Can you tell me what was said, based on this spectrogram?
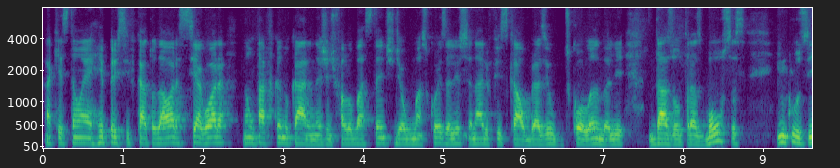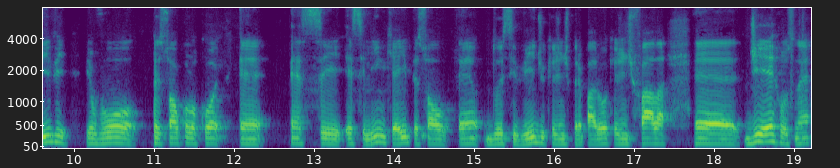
A questão é reprecificar toda hora, se agora não está ficando caro, né? A gente falou bastante de algumas coisas ali, o cenário fiscal, o Brasil descolando ali das outras bolsas. Inclusive, eu vou, o pessoal colocou é, esse, esse link aí, pessoal, é desse vídeo que a gente preparou, que a gente fala é, de erros, né?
